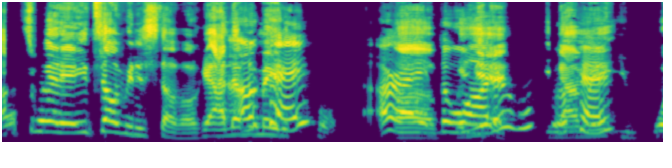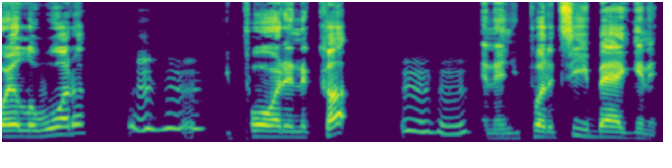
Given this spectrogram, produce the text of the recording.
I swear they ain't tell me this stuff, okay? I never made Okay. it before. All right. Uh, the but yeah, water. You know what I okay. mean? You boil the water, hmm you pour it in the cup, mm-hmm. and then you put a tea bag in it.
